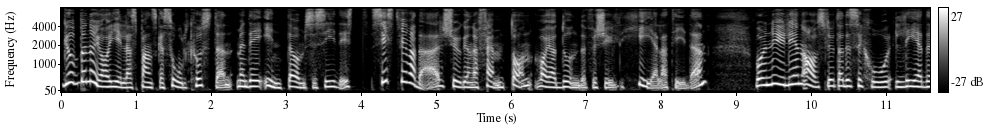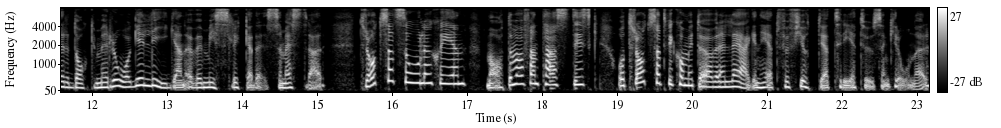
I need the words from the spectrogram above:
Gubben och jag gillar spanska solkusten, men det är inte ömsesidigt. Sist vi var där, 2015, var jag dunderförkyld hela tiden. Vår nyligen avslutade sejour leder dock med råge ligan över misslyckade semestrar. Trots att solen sken, maten var fantastisk och trots att vi kommit över en lägenhet för fjuttiga 3000 kronor.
